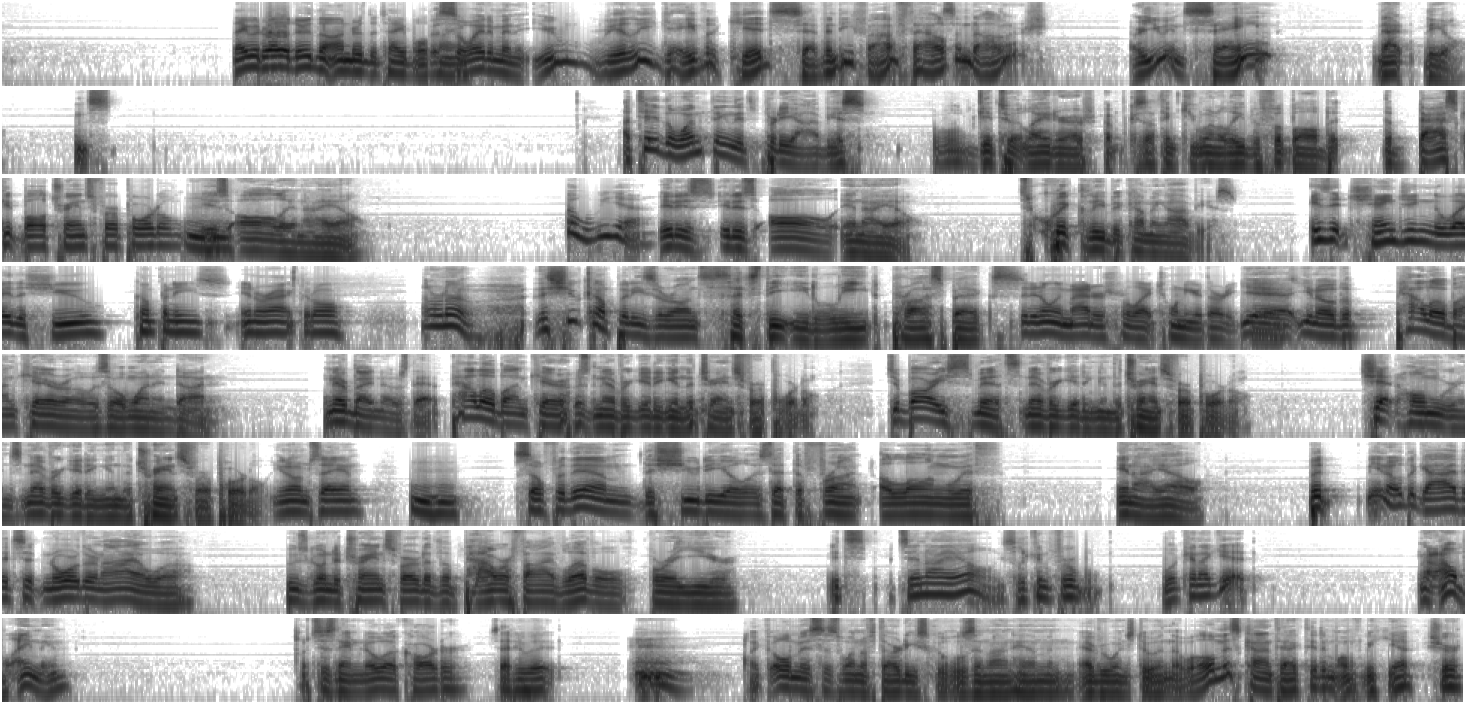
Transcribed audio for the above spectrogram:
They would rather do the under the table But thing. so wait a minute, you really gave a kid seventy five thousand dollars? Are you insane? That deal. It's, I'll tell you the one thing that's pretty obvious. We'll get to it later uh, because I think you want to lead with football, but the basketball transfer portal mm-hmm. is all NIL. Oh yeah. It is it is all NIL. It's quickly becoming obvious. Is it changing the way the shoe companies interact at all? I don't know. The shoe companies are on such the elite prospects. That it only matters for like twenty or thirty. Yeah, kids. you know, the Paolo Banchero is a one and done. And everybody knows that. Paolo Banchero is never getting in the transfer portal. Jabari Smith's never getting in the transfer portal. Chet Holmgren's never getting in the transfer portal. You know what I'm saying? Mm-hmm. So for them, the shoe deal is at the front along with NIL. But, you know, the guy that's at Northern Iowa who's going to transfer to the Power Five level for a year, it's it's NIL. He's looking for what can I get? And I don't blame him. What's his name? Noah Carter. Is that who it? like Ole Miss is one of thirty schools in on him, and everyone's doing the Well, Ole Miss contacted him. Well, yeah, sure.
